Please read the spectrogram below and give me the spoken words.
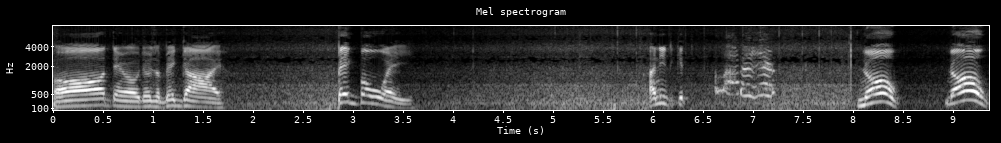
Oh, there, there's a big guy. Big boy. I need to get out of here. No! No!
